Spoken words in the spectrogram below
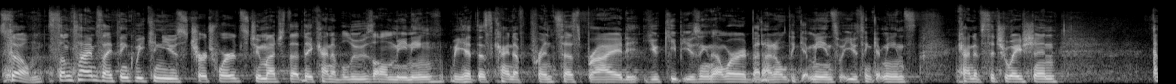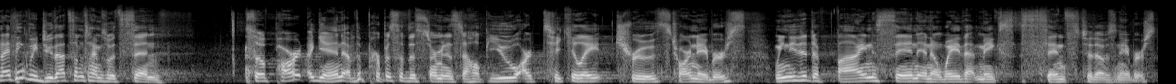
So, sometimes I think we can use church words too much that they kind of lose all meaning. We hit this kind of princess bride, you keep using that word, but I don't think it means what you think it means kind of situation. And I think we do that sometimes with sin. So, part again of the purpose of this sermon is to help you articulate truths to our neighbors. We need to define sin in a way that makes sense to those neighbors.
